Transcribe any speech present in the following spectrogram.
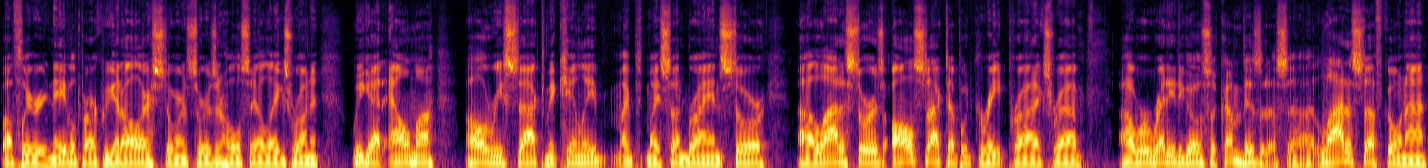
Buffalo Erie Naval Park. We got all our store and stores and wholesale legs running. We got Elma all restocked. McKinley, my my son Brian's store, a lot of stores all stocked up with great products. Rob, uh, we're ready to go. So come visit us. Uh, a lot of stuff going on.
